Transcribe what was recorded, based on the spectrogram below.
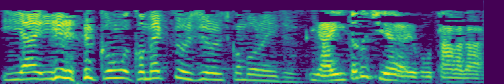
E aí, como, como é que surgiram os Combo Rangers? E aí, todo dia eu voltava da,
